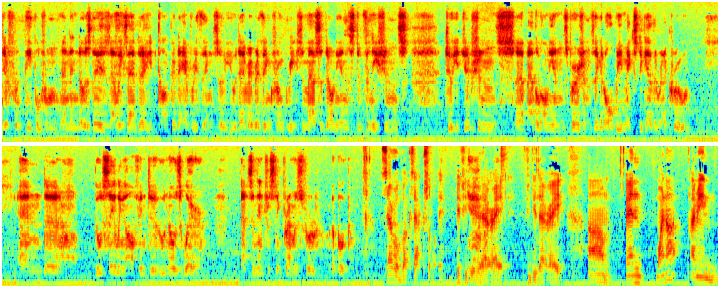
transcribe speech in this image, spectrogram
different people from, and in those days, Alexander, he'd conquered everything, so you would have everything from Greeks and Macedonians to Phoenicians to Egyptians, uh, Babylonians, Persians. They could all be mixed together in a crew and uh, go sailing off into who knows where. That's an interesting premise for a book. Several books, actually, if you Yeah. do that right. If you do that right. Um, and why not? I mean,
